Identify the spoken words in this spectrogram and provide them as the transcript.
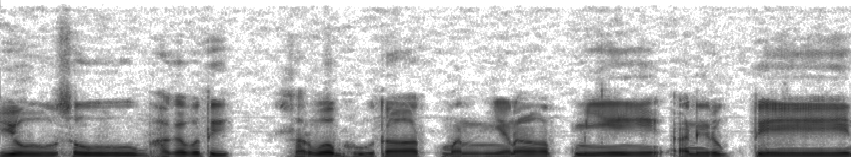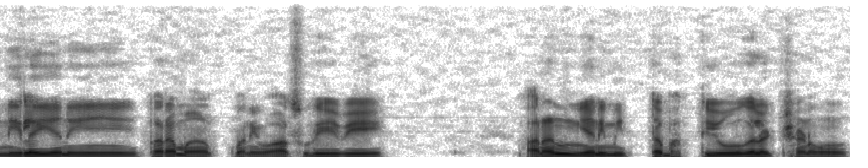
योऽसौ भगवति सर्वभूतात्मन्यनात्म्ये अनिरुक्ते निलयने परमात्मनि वासुदेवे। अनन्यनिमित्तभक्तियोगलक्षणो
